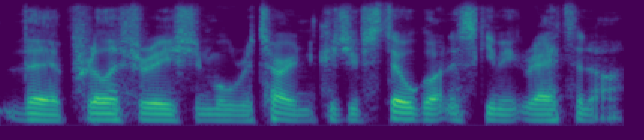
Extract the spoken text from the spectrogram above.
the proliferation will return because you've still got an ischemic retina.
